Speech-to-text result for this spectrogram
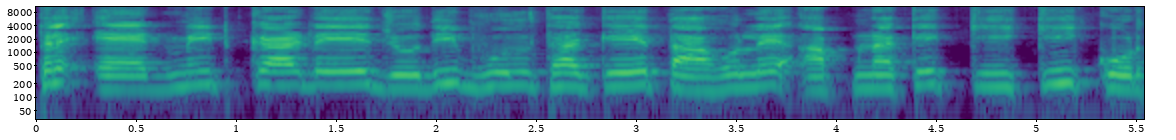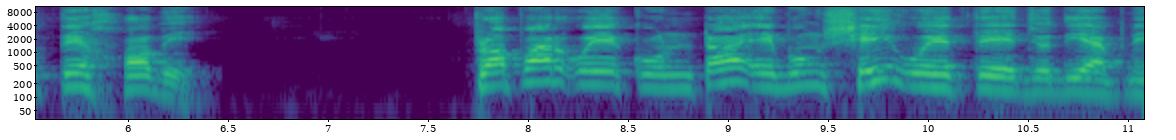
তাহলে অ্যাডমিট কার্ডে যদি ভুল থাকে তাহলে আপনাকে কি কি করতে হবে? প্রপার ওয়ে কোনটা এবং সেই ওয়েতে যদি আপনি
